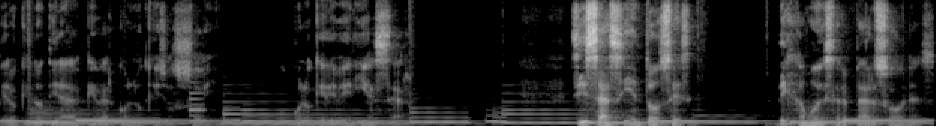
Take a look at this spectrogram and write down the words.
pero que no tiene nada que ver con lo que yo soy o con lo que debería ser. Si es así, entonces dejamos de ser personas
